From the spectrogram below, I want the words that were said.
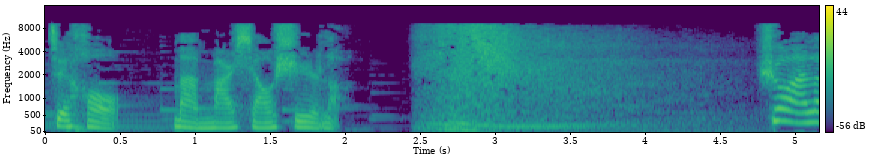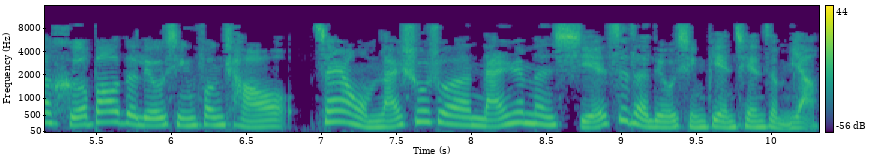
最后慢慢消失了。说完了荷包的流行风潮，再让我们来说说男人们鞋子的流行变迁怎么样？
